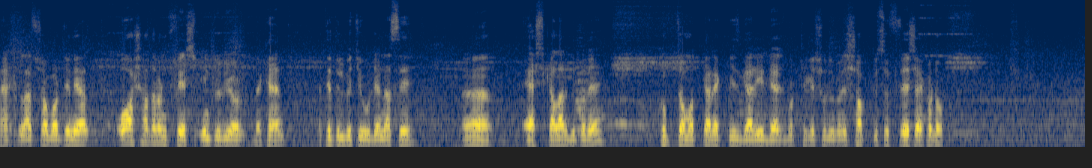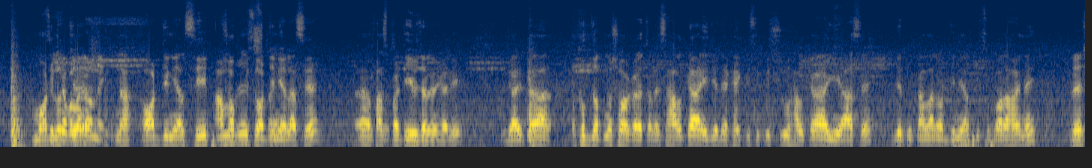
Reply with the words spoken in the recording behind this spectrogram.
হ্যাঁ গ্লাস সব অরিজিনাল অসাধারণ ফ্রেশ ইন্টেরিয়র দেখেন। তেঁতুল বিচি উডেন আছে। হ্যাঁ অ্যাশ কালার ভিতরে। খুব চমৎকার এক পিস গাড়ি ড্যাশবোর্ড থেকে শুরু করে সব কিছু ফ্রেশ এখনও মডেল? না অরিজিনাল সিট সব কিছু অরিজিনাল আছে। ফার্স্ট পার্টি ইউজারের গাড়ি। গাড়িটা খুব যত্ন সহকারে চালাইছে। হালকা এই যে দেখায় কিছু কিছু হালকা ইয়ে আছে যেহেতু কালার অরিজিনাল কিছু করা হয় নাই। ফ্রেশ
